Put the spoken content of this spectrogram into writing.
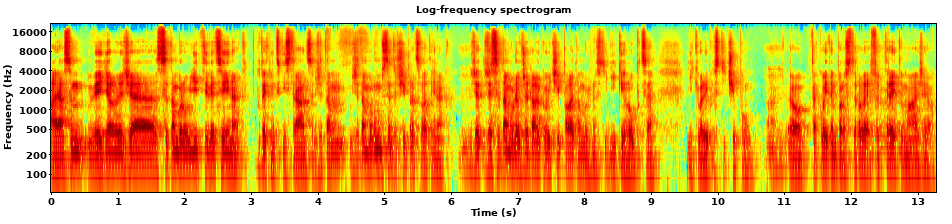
a já jsem věděl, že se tam budou dít ty věci jinak po technické stránce, že tam, že tam budu muset začít pracovat jinak. Mm. Že, že se tam bude daleko větší paleta možností díky hloubce, díky velikosti čipu. Mm. A, jo, takový ten prostorový efekt, který to má. Že jo.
